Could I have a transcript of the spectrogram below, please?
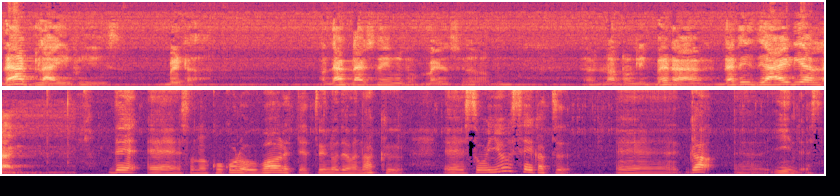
That life is better. That life means um, uh, not only better, that is the ideal life. で、えーその心を奪われてというのではなく、えーそういう生活、えーが、えーいいんです。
